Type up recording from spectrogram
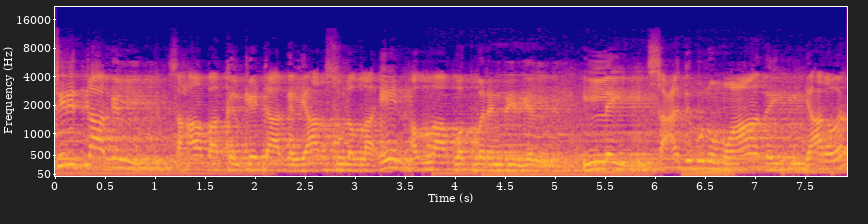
சிரித்தார்கள். சஹாபாக்கள் கேட்டார்கள் யார் சூழல்லா ஏன் அல்லாஹ் அக்பர் என்றீர்கள்? இல்லை சாதுபுனு மாதை யார் அவர்?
